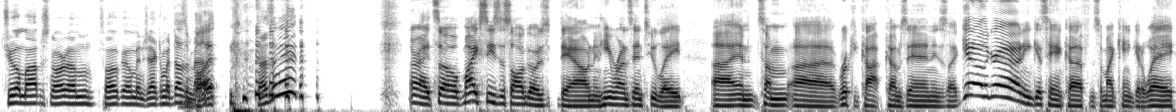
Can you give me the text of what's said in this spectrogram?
Chew them up, snort them, smoke them, inject them. It doesn't matter. Doesn't it? All right, so Mike sees this all goes down, and he runs in too late. Uh, and some uh, rookie cop comes in. He's like, "Get on the ground!" He gets handcuffed, and somebody can't get away.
